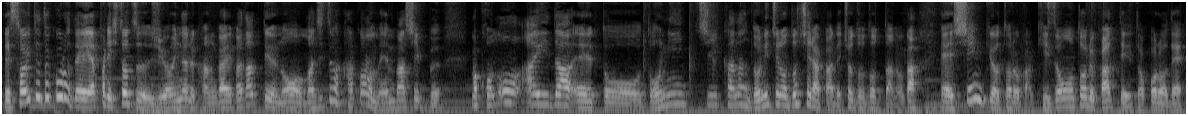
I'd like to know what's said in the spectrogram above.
で、そういったところで、やっぱり一つ重要になる考え方っていうのを、まあ、実は過去のメンバーシップ、まあ、この間、えっ、ー、と、土日かな？土日のどちらかでちょっと取ったのが、えー、新規を取るか、既存を取るかっていうところで、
